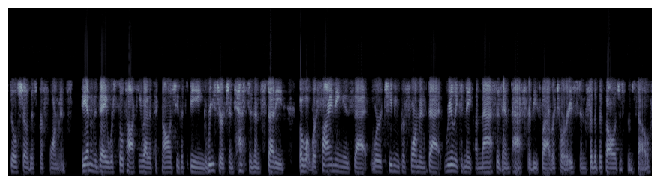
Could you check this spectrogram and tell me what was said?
still show this performance. At the end of the day, we're still talking about a technology that's being researched and tested and studied. But what we're finding is that we're achieving performance that really could make a massive impact for these laboratories and for the pathologists themselves.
